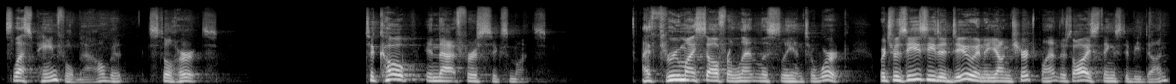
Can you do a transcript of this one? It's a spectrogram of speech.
It's less painful now, but it still hurts. To cope in that first six months, I threw myself relentlessly into work, which was easy to do in a young church plant. There's always things to be done.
